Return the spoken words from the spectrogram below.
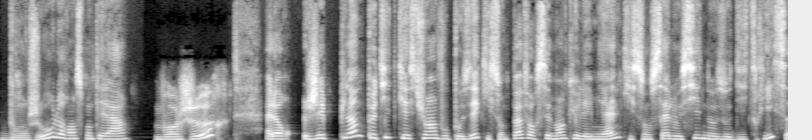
Bonjour Laurence Montella. Bonjour. Alors, j'ai plein de petites questions à vous poser qui sont pas forcément que les miennes, qui sont celles aussi de nos auditrices.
